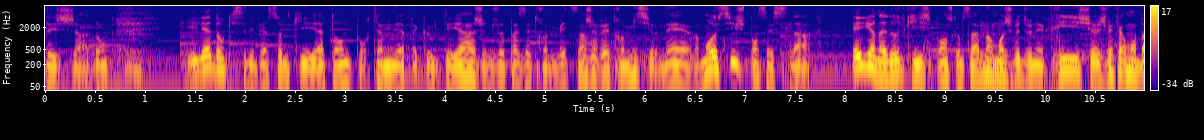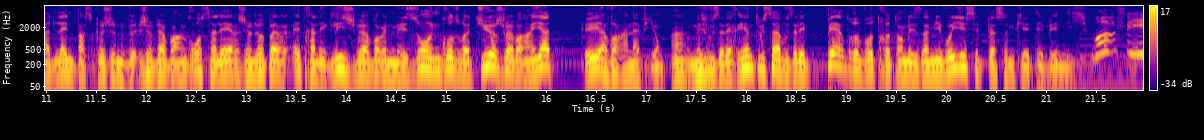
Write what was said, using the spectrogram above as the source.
déjà. Donc, il y a donc ici des personnes qui attendent pour terminer la faculté. Ah, je ne veux pas être médecin, je veux être missionnaire. Moi aussi, je pensais cela. Et il y en a d'autres qui se pensent comme ça. Non, moi, je vais devenir riche, je vais faire mon bas de laine parce que je, veux, vais avoir un gros salaire, je ne veux pas être à l'église, je vais avoir une maison, une grosse voiture, je vais avoir un yacht et avoir un avion. hein. Mais vous allez rien de tout ça, vous allez perdre votre temps, mes amis. Voyez cette personne qui a été bénie. Mon fils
